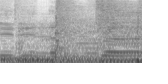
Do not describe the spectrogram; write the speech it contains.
feel it in the blood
